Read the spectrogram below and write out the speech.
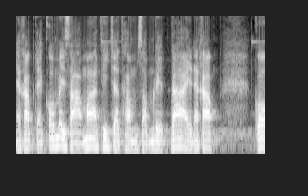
นะครับ แต่ก็ไม่สามารถที่จะทำสำเร็จได้นะครับ ก็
